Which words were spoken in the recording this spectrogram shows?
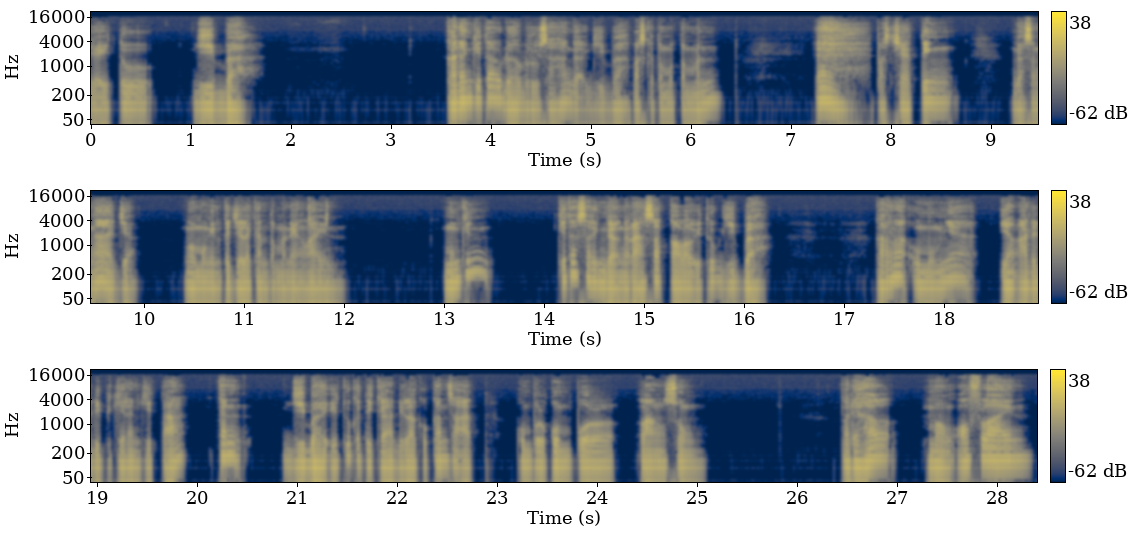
yaitu gibah. Kadang kita udah berusaha nggak gibah pas ketemu temen, eh pas chatting nggak sengaja ngomongin kejelekan teman yang lain. Mungkin kita sering gak ngerasa kalau itu gibah. Karena umumnya yang ada di pikiran kita kan gibah itu ketika dilakukan saat kumpul-kumpul langsung. Padahal mau offline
